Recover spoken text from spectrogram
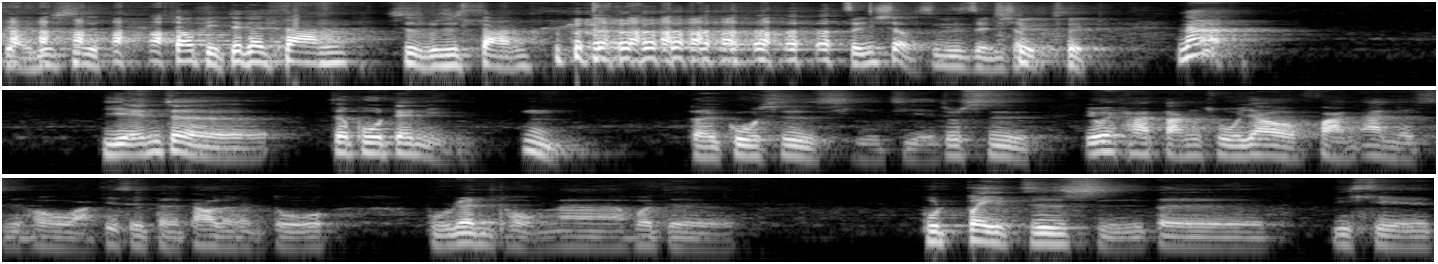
相就是到底这个伤是不是伤？真相是不是真相 对？对。那沿着这部电影嗯的故事情节，就是因为他当初要翻案的时候啊，其实得到了很多不认同啊，或者不被支持的一些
